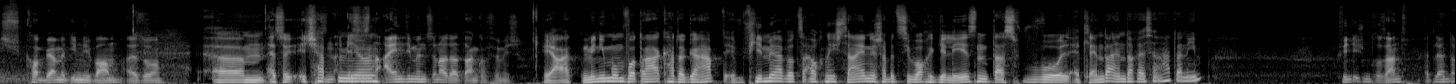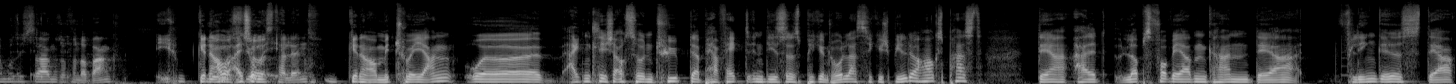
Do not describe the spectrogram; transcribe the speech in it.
Ich komme ja mit ihm nie warm. Also, ähm, also ich habe mir. Das ist ein eindimensionaler Danke für mich. Ja, Minimumvertrag hat er gehabt. Viel mehr wird es auch nicht sein. Ich habe jetzt die Woche gelesen, dass wohl Atlanta Interesse hat an ihm. Finde ich interessant. Atlanta, muss ich sagen, so von der Bank. Ich, genau, junges, also junges Talent. Genau, mit Trey Young äh, eigentlich auch so ein Typ, der perfekt in dieses Pick-and-Roll-lastige Spiel der Hawks passt, der halt Lobs verwerten kann, der flink ist, der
